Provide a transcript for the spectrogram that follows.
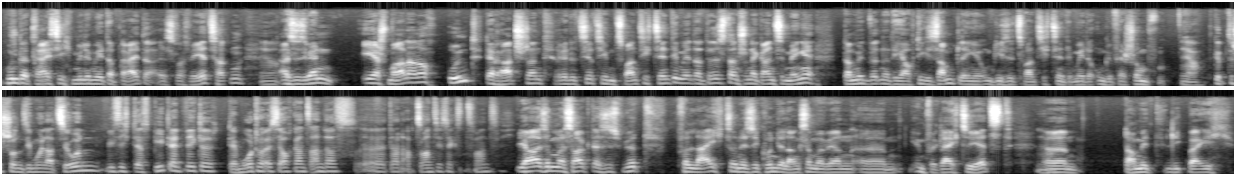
130 Millimeter breiter, als was wir jetzt hatten. Ja. Also sie werden eher schmaler noch und der Radstand reduziert sich um 20 Zentimeter. Das ist dann schon eine ganze Menge. Damit wird natürlich auch die Gesamtlänge um diese 20 Zentimeter ungefähr schrumpfen. Ja, gibt es schon Simulationen, wie sich der Speed entwickelt? Der Motor ist ja auch ganz anders äh, dann ab 2026. Ja, also man sagt, also es wird vielleicht so eine Sekunde langsamer werden ähm, im Vergleich zu jetzt. Ja. Ähm, damit liegt man eigentlich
